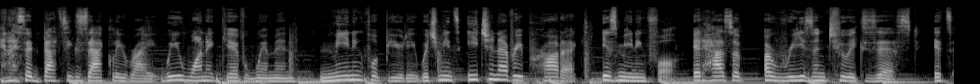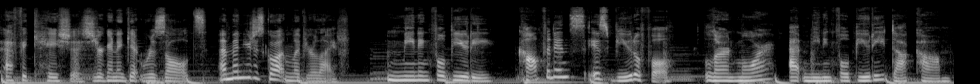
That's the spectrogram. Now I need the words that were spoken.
And I said, That's exactly right. We want to give women meaningful beauty, which means each and every product is meaningful. It has a, a reason to exist, it's efficacious. You're going to get results. And then you just go out and live your life. Meaningful Beauty. Confidence is beautiful. Learn more at meaningfulbeauty.com.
